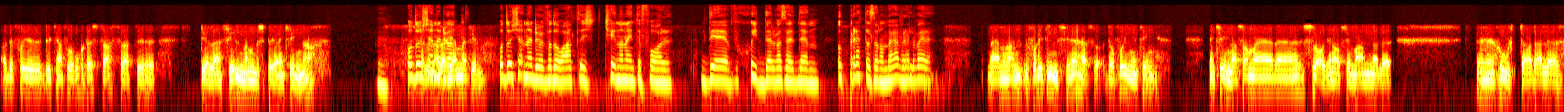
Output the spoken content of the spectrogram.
Ja, du, får ju, du kan få hårdare straff för att du delar en film om du spöar en kvinna. Och då känner du att, och då känner du vadå, att kvinnorna inte får det skydd eller vad säger, den upprättelse de behöver, eller vad är det? Nej, men man får lite insyn i det här, så de får ingenting. En kvinna som är eh, slagen av sin man eller eh, hotad, eller,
